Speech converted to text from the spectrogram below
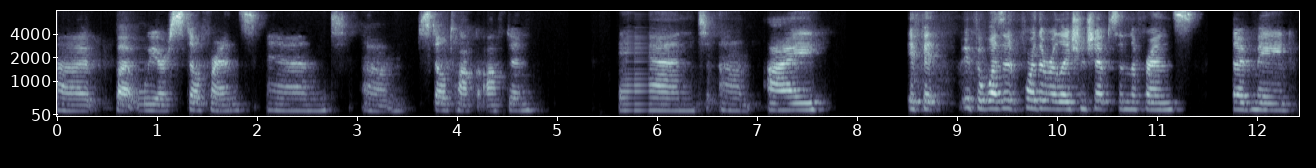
uh, but we are still friends and um, still talk often and um, i if it if it wasn't for the relationships and the friends that i've made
